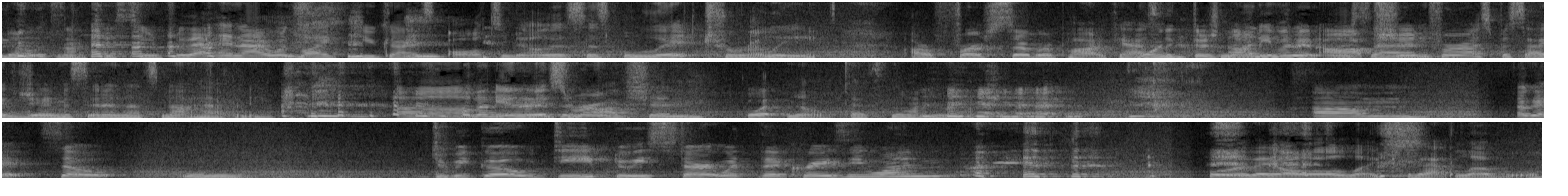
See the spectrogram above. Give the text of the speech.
No, it's not too soon for that. And I would like you guys all to know this is literally our first sober podcast. Like, there's not even an option for us besides Jameson, and that's not happening. well, then in there this is an room. option. What? No, that's not an option. Um. Okay, so do we go deep? Do we start with the crazy one? or are they all like to that level?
